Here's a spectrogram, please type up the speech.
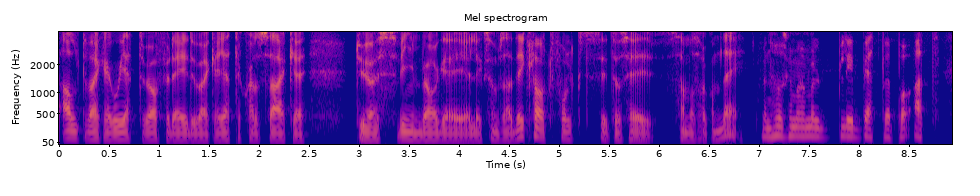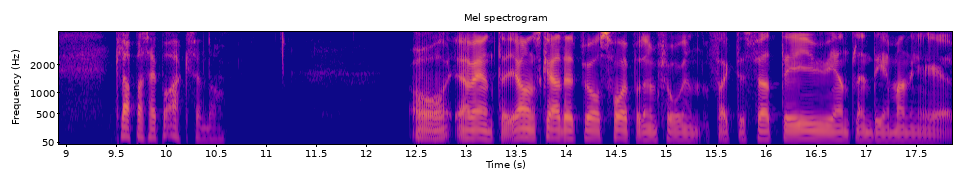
allt verkar gå jättebra för dig, du verkar jättesjälvsäker, du gör svinbra grejer. Liksom så här. Det är klart folk sitter och säger samma sak om dig. Men hur ska man bli bättre på att klappa sig på axeln då? Ja, jag vet inte. Jag önskar jag hade ett bra svar på den frågan faktiskt. För att det är ju egentligen det man är,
